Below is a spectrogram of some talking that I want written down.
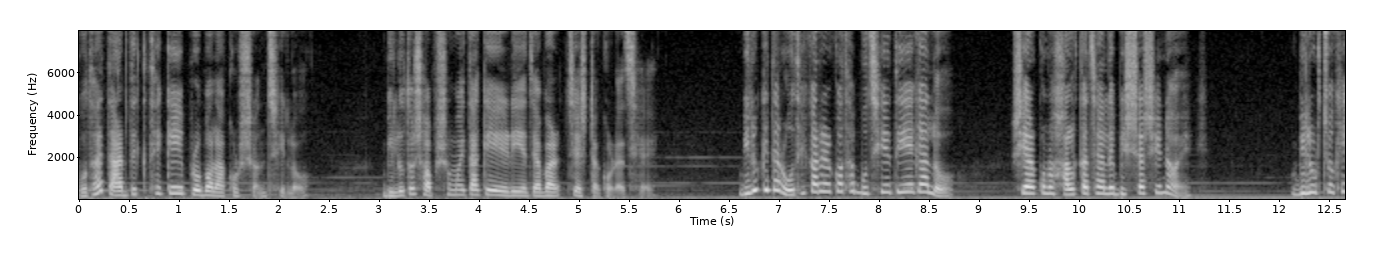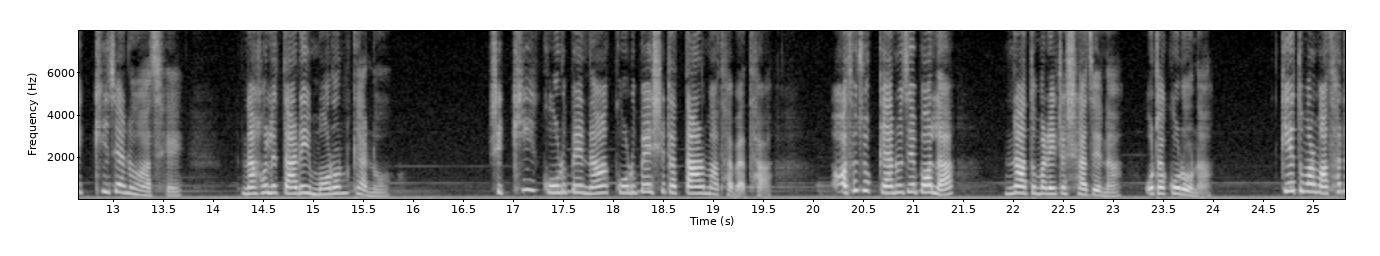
বোধহয় তার দিক থেকেই প্রবল আকর্ষণ ছিল। বিলু তো সবসময় তাকে এড়িয়ে যাবার চেষ্টা করেছে। বিলু কি তার অধিকারের কথা বুঝিয়ে দিয়ে গেল? সে আর কোনো হালকা চালে বিশ্বাসী নয়? বিলুর চোখে কি যেন আছে? না হলে তার এই মরণ কেন? সে কি করবে, না করবে, সেটা তার মাথা ব্যথা। অথচ কেন যে বলা, না, তোমার এটা সাজে না, ওটা করো না। কে তোমার মাথার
